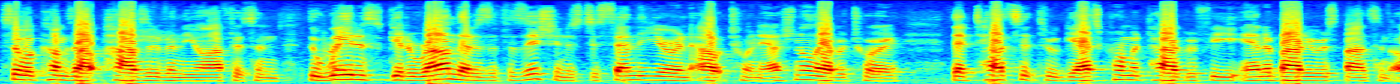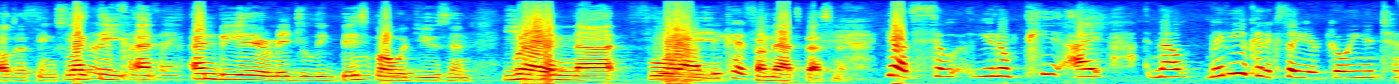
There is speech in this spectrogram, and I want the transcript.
so it comes out positive in the office. And the way to get around that as a physician is to send the urine out to a national laboratory that tests it through gas chromatography, antibody response, and other things, like the N- NBA or Major League Baseball would use, and you Right. cannot fool Yeah, me because- from that specimen. Yeah, so, you know, P- I, now, maybe you could explain, you're going into,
